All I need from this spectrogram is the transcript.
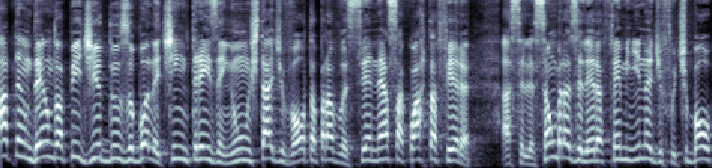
Atendendo a pedidos, o Boletim 3 em 1 está de volta para você nessa quarta-feira. A seleção brasileira feminina de futebol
